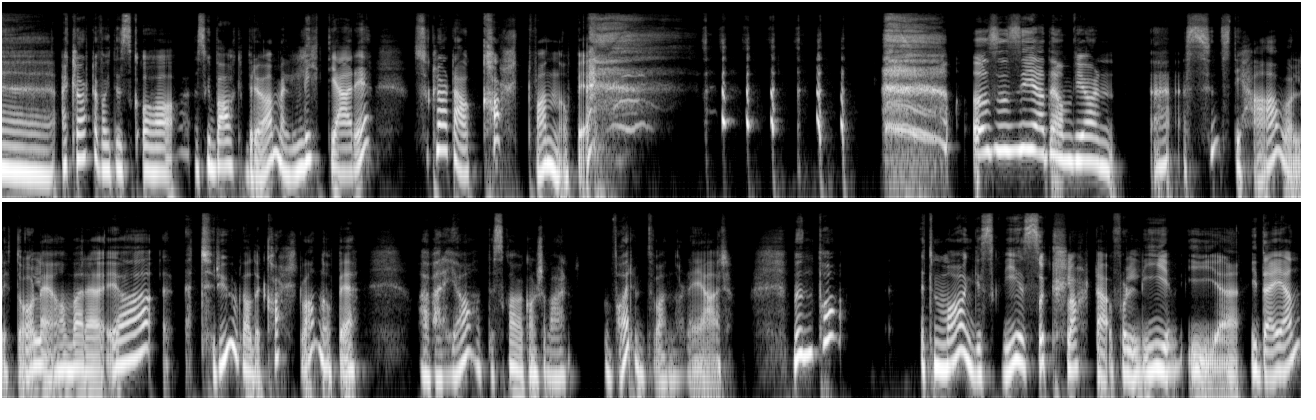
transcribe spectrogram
jeg klarte faktisk å Jeg skulle bake brød med litt gjær i. Så klarte jeg å ha kaldt vann oppi. og så sier jeg til han Bjørn jeg syns de her var litt dårlige. Han bare Ja, jeg tror du hadde kaldt vann oppi. Og jeg bare Ja, det skal jo kanskje være varmt vann når det gjør. Men på et magisk vis så klarte jeg å få liv i, eh, i deigen.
